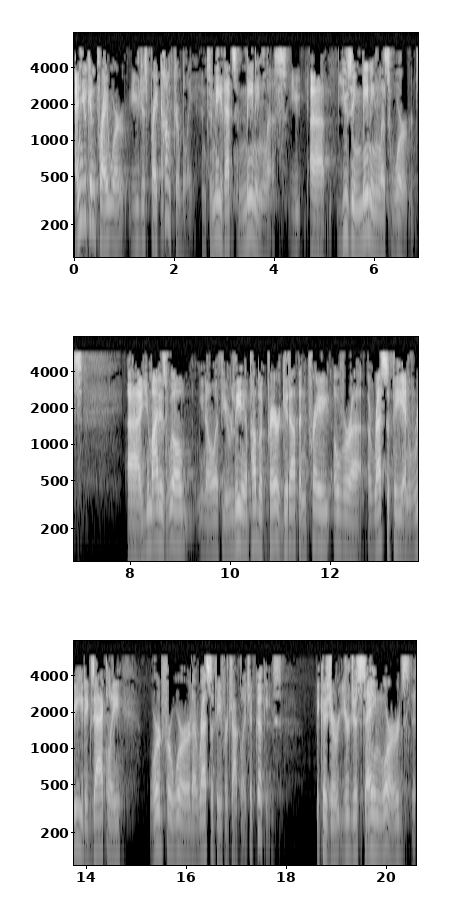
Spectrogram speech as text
And you can pray where you just pray comfortably. And to me, that's meaningless, you, uh, using meaningless words. Uh, you might as well, you know, if you're leading a public prayer, get up and pray over a, a recipe and read exactly, word for word, a recipe for chocolate chip cookies. Because you're, you're just saying words that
